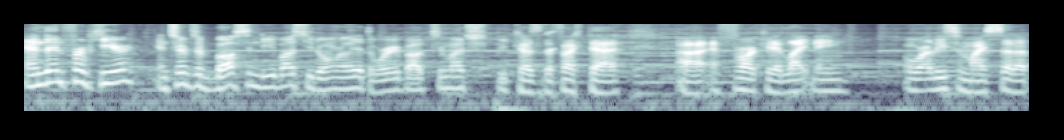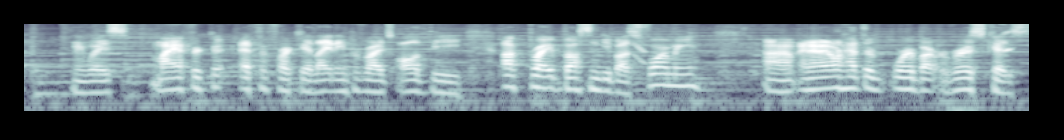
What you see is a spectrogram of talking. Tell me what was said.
and then from here, in terms of buffs and debuffs, you don't really have to worry about too much because the fact that uh, FFRK Lightning, or at least in my setup, anyways, my FFRK Lightning provides all the upright buffs and debuffs for me, um, and I don't have to worry about reverse because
